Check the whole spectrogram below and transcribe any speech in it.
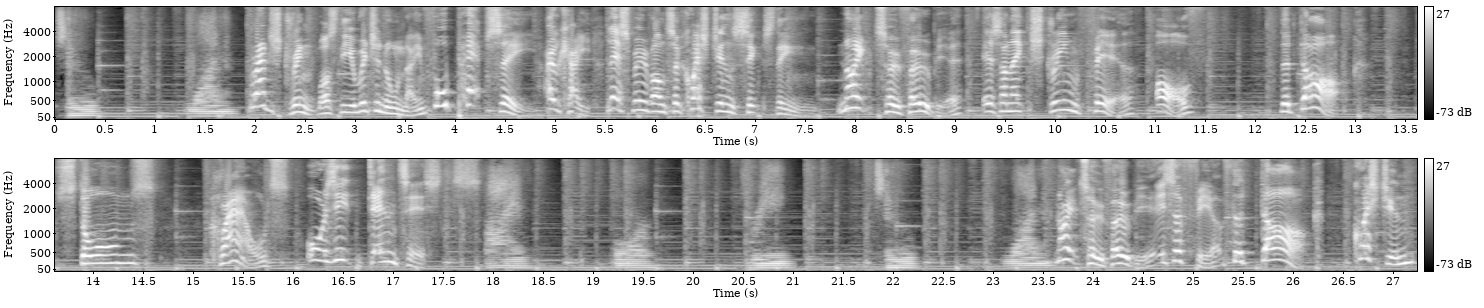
two, one. Brad's Drink was the original name for Pepsi. Okay, let's move on to question 16. Nyctophobia is an extreme fear of the dark, storms, crowds, or is it dentists? Five, four, three, two, one. Nyctophobia is a fear of the dark. Question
